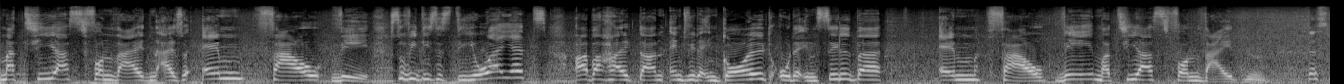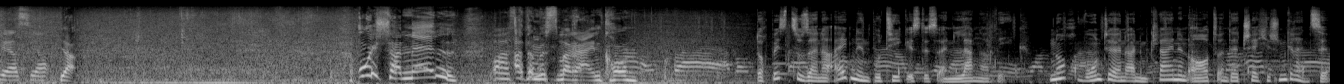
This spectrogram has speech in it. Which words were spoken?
Matthias von Weiden, also MVW. So wie dieses Dior jetzt, aber halt dann entweder in Gold oder in Silber. MVW, Matthias von Weiden. Das wär's, ja. Ja. Ui, Chanel! Oh, ah, da müssen wir reinkommen. Doch bis zu seiner eigenen Boutique ist es ein langer Weg. Noch wohnt er in einem kleinen Ort an der tschechischen Grenze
